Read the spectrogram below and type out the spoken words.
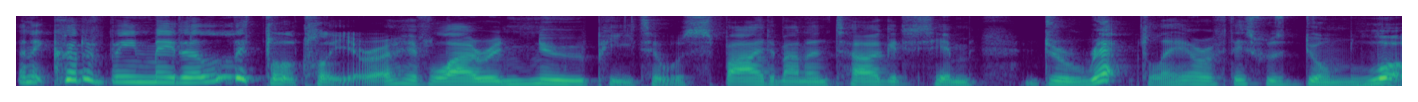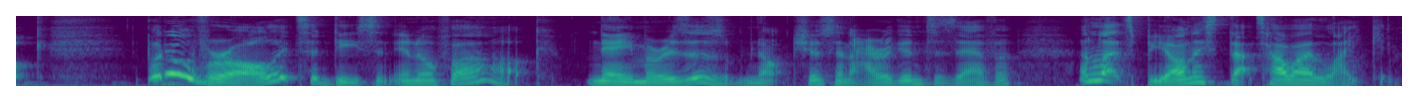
And it could have been made a little clearer if Llyra knew Peter was Spider Man and targeted him directly, or if this was dumb luck. But overall, it's a decent enough arc. Namor is as obnoxious and arrogant as ever, and let's be honest, that's how I like him.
